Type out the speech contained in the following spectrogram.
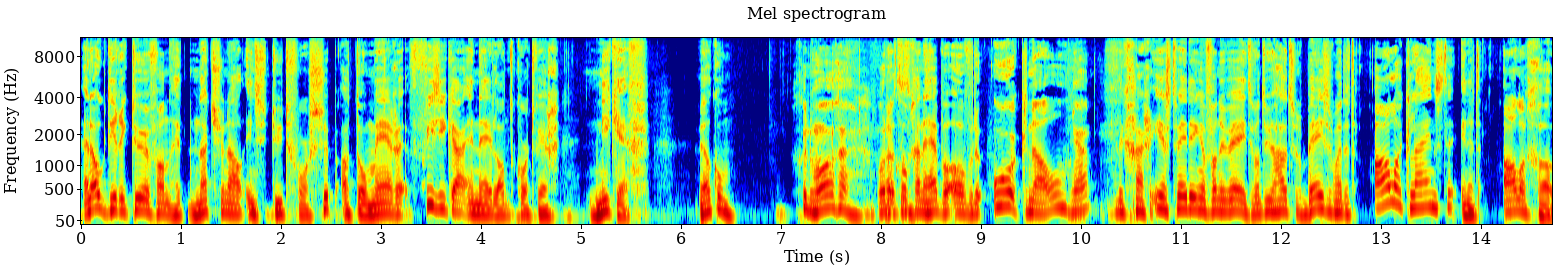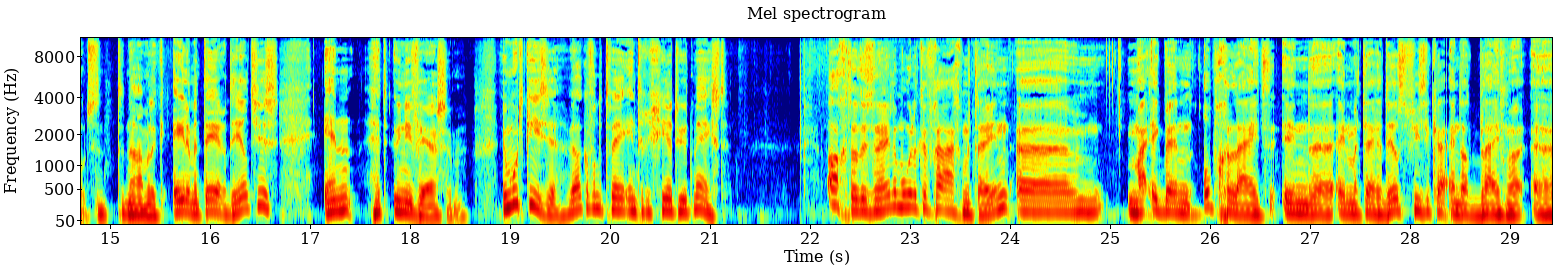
En ook directeur van het Nationaal Instituut voor Subatomaire Fysica in Nederland, kortweg NICEF. Welkom. Goedemorgen. Voordat we het gaan hebben over de oerknal, ja. wil ik graag eerst twee dingen van u weten. Want u houdt zich bezig met het allerkleinste in het allergrootste. Namelijk elementaire deeltjes en het universum. U moet kiezen. Welke van de twee intrigeert u het meest? Ach, dat is een hele moeilijke vraag meteen. Uh, maar ik ben opgeleid in de elementaire deeltjesfysica... en dat blijft me uh,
